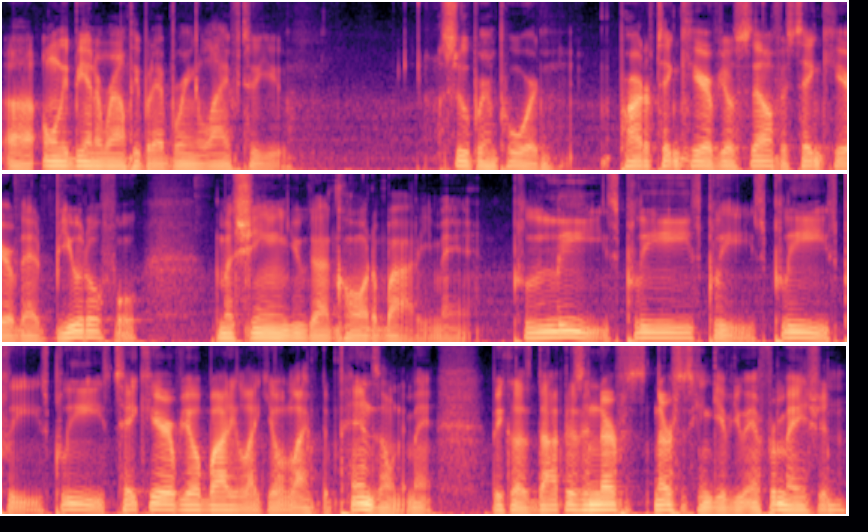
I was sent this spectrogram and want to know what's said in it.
uh, only being around people that bring life to you. Super important. Part of taking care of yourself is taking care of that beautiful machine you got called a body, man. Please, please, please, please, please, please take care of your body like your life depends on it, man. Because doctors and nurses nurses can give you information.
